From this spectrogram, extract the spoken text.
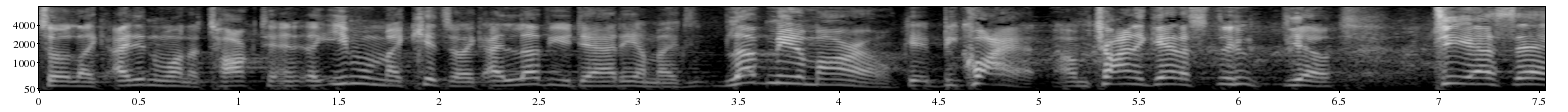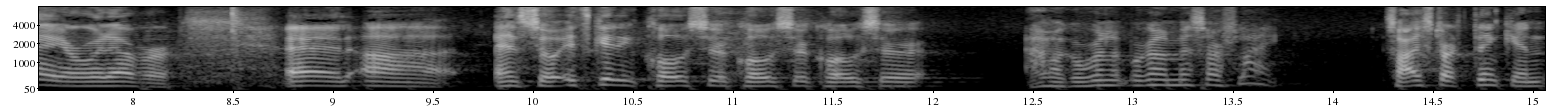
So like I didn't want to talk to any, like even when my kids are like, "I love you, Daddy," I'm like, "Love me tomorrow. Be quiet. I'm trying to get us through, you know, TSA or whatever." And uh, and so it's getting closer, closer, closer. I'm like, "We're gonna we're gonna miss our flight." So I start thinking,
